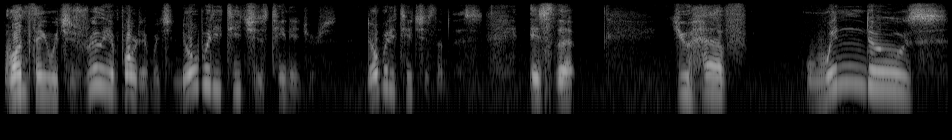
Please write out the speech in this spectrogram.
one thing which is really important, which nobody teaches teenagers, nobody teaches them this, is that you have windows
